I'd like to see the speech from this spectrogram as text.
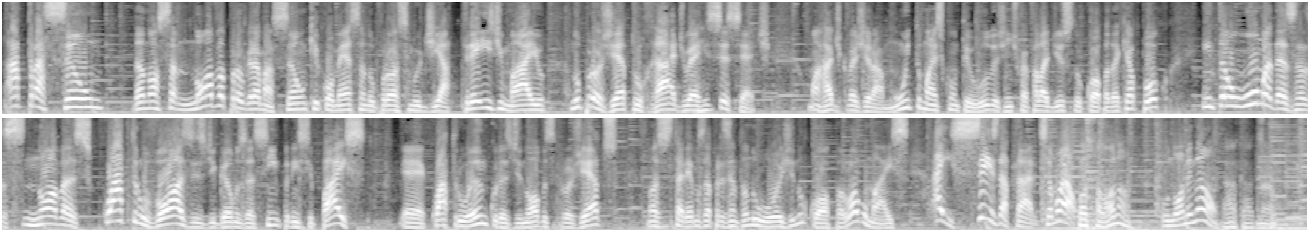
atração da nossa nova programação que começa no próximo dia 3 de maio no projeto Rádio RC7. Uma rádio que vai gerar muito mais conteúdo, a gente vai falar disso no Copa daqui a pouco. Então, uma dessas novas quatro vozes, digamos assim, principais, é, quatro âncoras de novos projetos, nós estaremos apresentando hoje no Copa, logo mais, às seis da tarde. Samuel. Posso falar ou não? O nome não. Ah, tá. Não.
